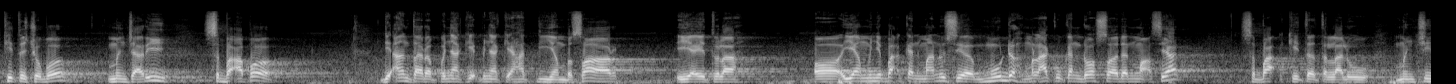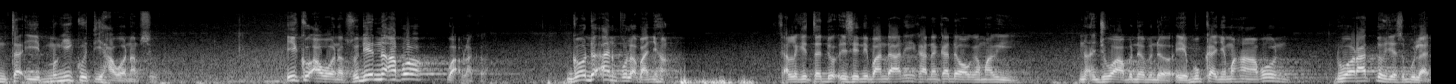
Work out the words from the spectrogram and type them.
kita cuba mencari sebab apa di antara penyakit-penyakit hati yang besar iaitulah uh, yang menyebabkan manusia mudah melakukan dosa dan maksiat sebab kita terlalu mencintai mengikuti hawa nafsu. Ikut hawa nafsu. Dia nak apa? Buat belaka. Godaan pula banyak. Kalau kita duduk di sini bandar ni kadang-kadang orang mari nak jual benda-benda. Eh bukannya mahal pun. 200 je sebulan.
